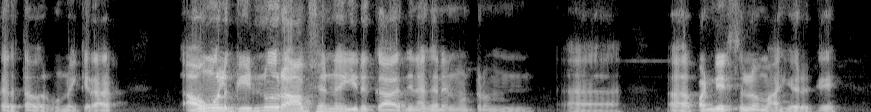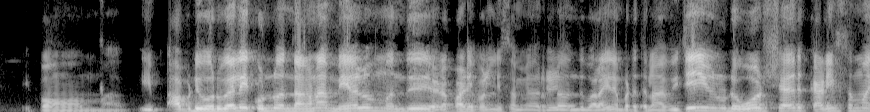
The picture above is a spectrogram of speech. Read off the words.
கருத்தை அவர் முன்வைக்கிறார். அவங்களுக்கு இன்னொரு ஆப்ஷன் இருக்கா? தினகரன் மற்றும் பன்னீர்செல்வம் ஆகியோருக்கு. இப்போ அப்படி ஒரு வேலை கொண்டு வந்தாங்கன்னா மேலும் வந்து எடப்பாடி பழனிசாமி அவர்களை வந்து பலவீனப்படுத்தலாம். விஜயனுடைய ஓட் ஷேர் கணிசமா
